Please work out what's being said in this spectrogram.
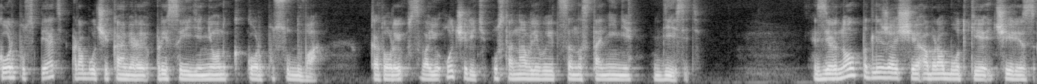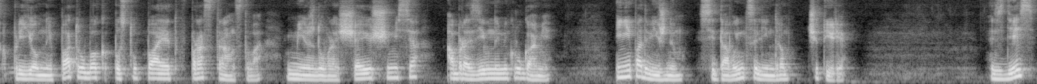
Корпус 5 рабочей камеры присоединен к корпусу 2, который в свою очередь устанавливается на станине 10. Зерно, подлежащее обработке через приемный патрубок, поступает в пространство между вращающимися абразивными кругами и неподвижным сетовым цилиндром 4. Здесь,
